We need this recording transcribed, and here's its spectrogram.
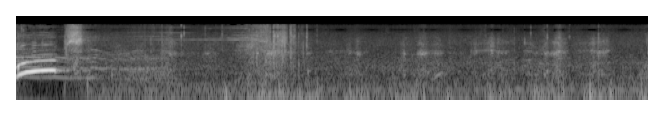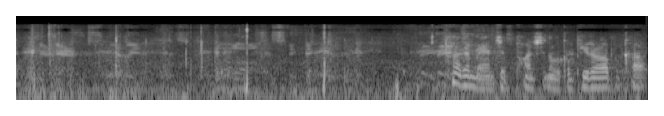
What the? Oops. that man just punched into a computer uppercut.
